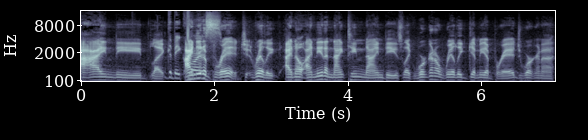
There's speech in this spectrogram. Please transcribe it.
I need like The big I need a bridge. Really, I know mm-hmm. I need a 1990s. Like we're gonna really give me a bridge. We're gonna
